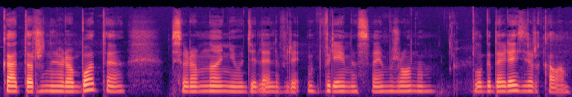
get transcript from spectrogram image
каторжной работы, все равно они уделяли вре- время своим женам благодаря зеркалам.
